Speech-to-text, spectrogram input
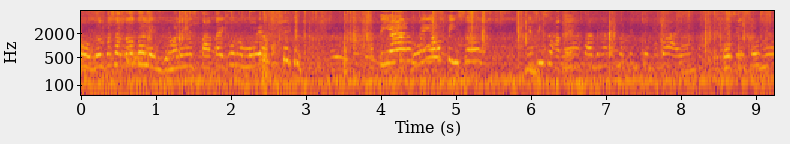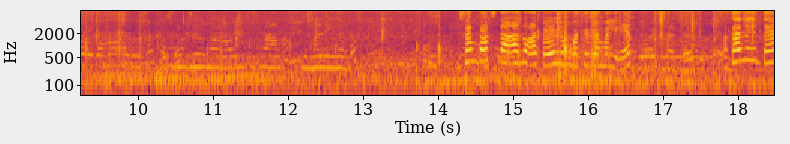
mo, doon pa siya gagaling. Gumaling ang tatay ko, umuwi ako. Ate yan, may ako piso. May piso ka, te? Sabi na kapatid ko babae. O piso mo, ikaw Gumaling na daw. Isang box na ano ate, yung bateryang maliit. Magkano yun te?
